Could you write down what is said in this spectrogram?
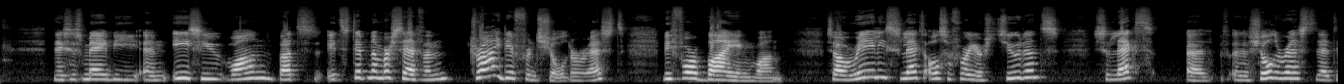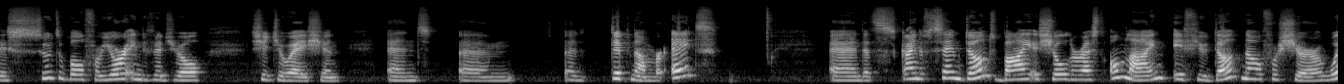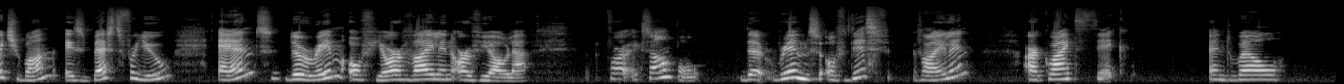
This is maybe an easy one, but it's tip number seven. Try different shoulder rests before buying one. So really select also for your students, select a, a shoulder rest that is suitable for your individual situation. And um, uh, tip number eight, and that's kind of the same. Don't buy a shoulder rest online if you don't know for sure which one is best for you and the rim of your violin or viola. For example, the rims of this violin are quite thick and well,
